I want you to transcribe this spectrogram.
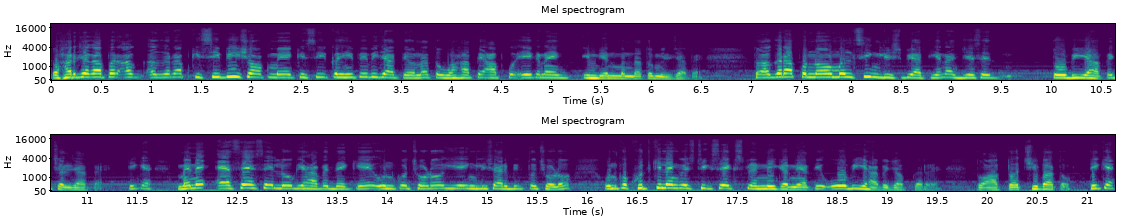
तो हर जगह पर अगर आप किसी भी शॉप में, किसी कहीं पे भी जाते हो ना तो वहाँ पे आपको एक ना एक इंडियन बंदा तो मिल जाता है। तो अगर आपको नॉर्मल सी इंग्लिश भी आती है ना, जैसे तो भी यहाँ पे चल जाता है। ठीक है? मैंने ऐसे ऐसे लोग यहाँ पे देखे, उनको छोड़ो, ये इंग्लिश अरबिक तो छोड़ो, उनको खुद की लैंग्वेज ठीक से एक्सप्लेन नहीं करनी आती, वो भी यहाँ पे जॉब कर रहे हैं। तो आप तो अच्छी बात हो, ठीक है?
